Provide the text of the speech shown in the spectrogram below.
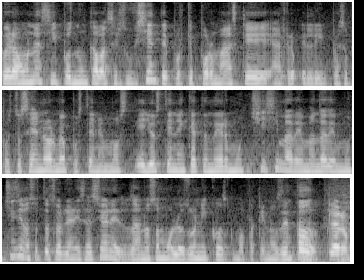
Pero aún así, pues nunca va a ser suficiente, porque por más que al re- el presupuesto sea enorme, pues tenemos, ellos tienen que atender muchísima demanda de muchísimas otras organizaciones, o sea, no somos los únicos como para que nos den todo. Claro.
